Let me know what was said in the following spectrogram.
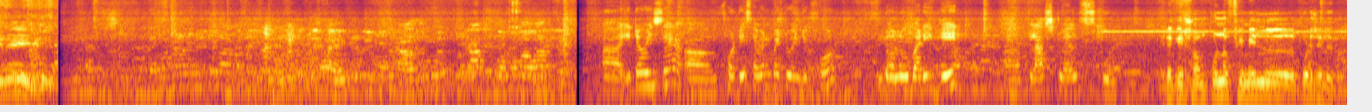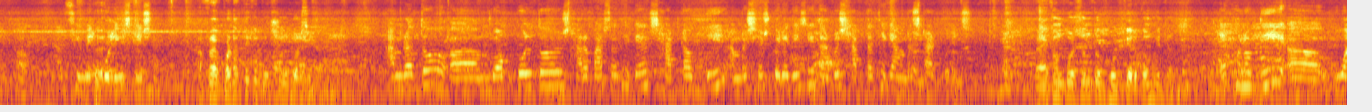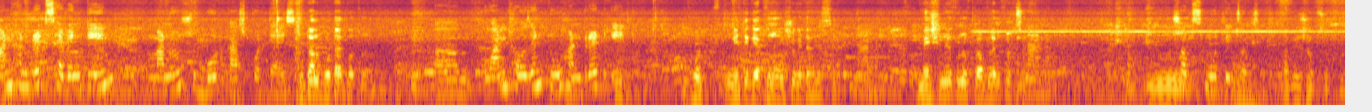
ఇది এটা হয়েছে forty seven by twenty four Dolubari gate class twelve school এটা কি সম্পূর্ণ ফিমেল পরিচালিত? ফিমেল পোলিং স্টেশন আপনারা কটা থেকে পোষণ করছেন? আমরা তো মক পোল তো সাড়ে পাঁচটা থেকে সাতটা অবধি আমরা শেষ করে দিয়েছি তারপর সাতটা থেকে আমরা স্টার্ট করেছি। তা এখন পর্যন্ত ভোট কীরকম হইতে এখন অবধি ওয়ান হান্ড্রেড সেভেন্টিন মানুষ ভোট কাস্ট করতে আসছে টোটাল ভোটার কত? One thousand two hundred eight vote নিতে গিয়ে কোনো অসুবিধা হয়েছে? না না। মেশিনের কোনো প্রবলেম করছে? না না। সব স্মুথলি চলছে। সবই সব সুস্থ।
